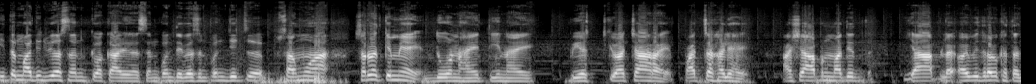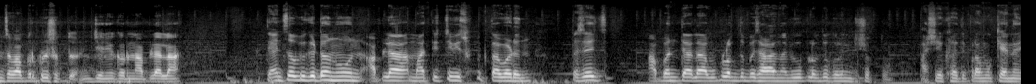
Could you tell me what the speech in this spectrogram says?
इतर मातीत व्यसन किंवा काळे व्यसन कोणते व्यसन पण ज्याचं समूह हा सर्वात कमी आहे. दोन आहे तीन आहे पी एच किंवा चार आहे पाचच्या खाली आहे. अशा आपण मातीत या आपल्या अविद्राव्य खतांचा वापर करू शकतो जेणेकरून आपल्याला त्यांचं विघटन होऊन आपल्या मातीची विस्फुटता वाढून. तसेच आपण त्याला उपलब्ध झाडांना बी उपलब्ध करून देऊ शकतो. असे खते प्रामुख्याने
